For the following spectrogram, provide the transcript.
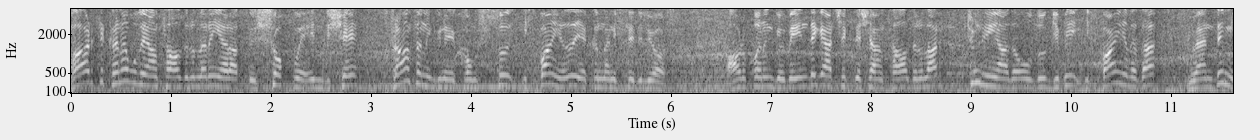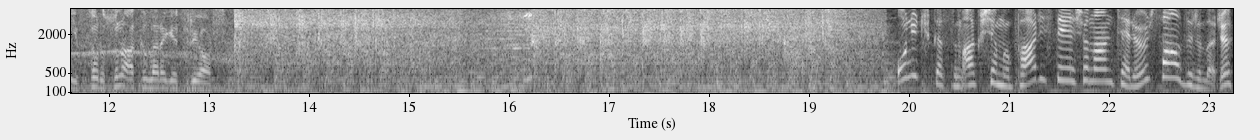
Paris'i kana bulayan saldırıların yarattığı şok ve endişe Fransa'nın güney komşusu İspanya'da da yakından hissediliyor. Avrupa'nın göbeğinde gerçekleşen saldırılar tüm dünyada olduğu gibi İspanya'da da güvende miyiz sorusunu akıllara getiriyor. Hı. 13 Kasım akşamı Paris'te yaşanan terör saldırıları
